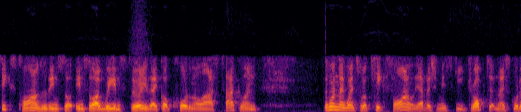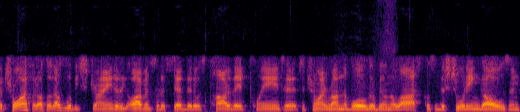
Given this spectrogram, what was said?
six times with inside, inside Wigan's 30. They got caught on the last tackle. And then when they went to a kick final, the Miski dropped it and they scored a try for it. I thought that was a little bit strange. I think Ivan sort of said that it was part of their plan to, to try and run the ball a little bit on the last because of the short in goals and,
